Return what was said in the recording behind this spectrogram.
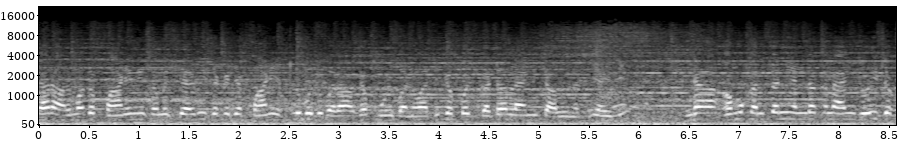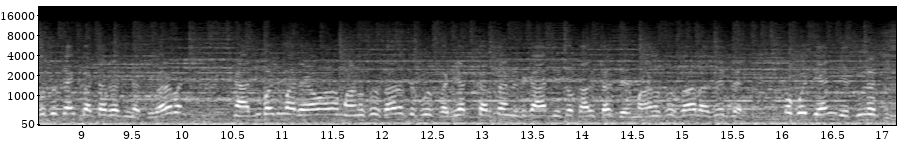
ત્યારે હાલમાં તો પાણીની સમસ્યા એવી છે કે જે પાણી એટલું બધું ભરાવે છે, પુલ બનવાથી, કે કોઈ ગટર લાઈન ચાલુ નથી અહીંની ને અમુક અંતરની અંદર તમે અહીં જોઈ શકો તો ત્યાં ગટર જ નથી બરાબર? ને આજુબાજુમાં રહેવાવાળા માણસો સારા છે, કોઈ ફરિયાદ કરતા નથી કે આ નહીં તો કાલ થશે. માણસો સારા છે એટલે તો કોઈ ધ્યાન દેતું નથી.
